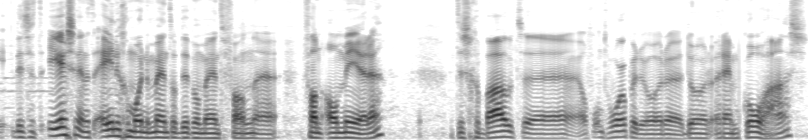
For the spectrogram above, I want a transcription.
Dit is het eerste en het enige monument op dit moment van, uh, van Almere. Het is gebouwd uh, of ontworpen door, uh, door Rem Koolhaas.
